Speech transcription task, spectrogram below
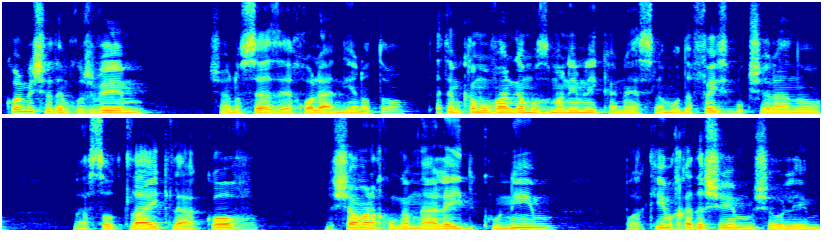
כל מי שאתם חושבים שהנושא הזה יכול לעניין אותו. אתם כמובן גם מוזמנים להיכנס לעמוד הפייסבוק שלנו, לעשות לייק, לעקוב. לשם אנחנו גם נעלה עדכונים פרקים חדשים שעולים,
